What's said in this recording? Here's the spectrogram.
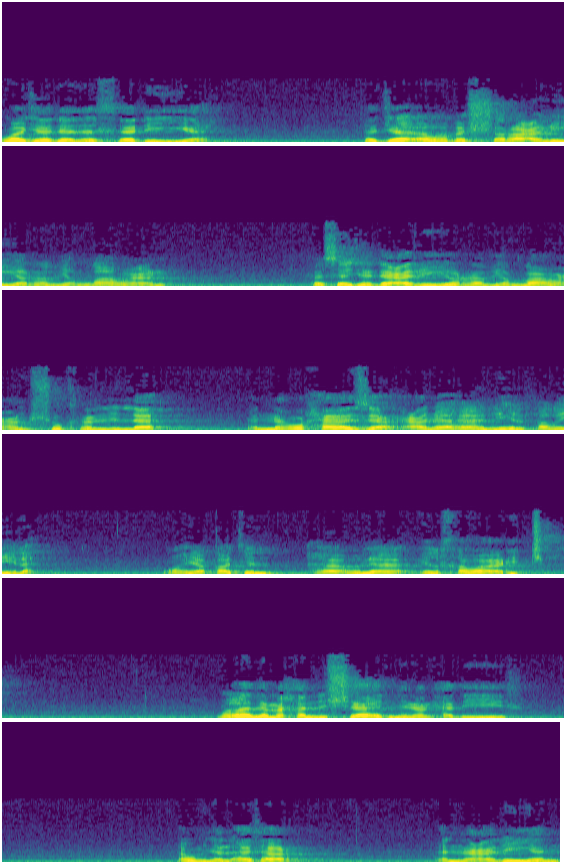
وجد ذا الثدية فجاء وبشر علي رضي الله عنه فسجد علي رضي الله عنه شكرا لله أنه حاز على هذه الفضيلة وهي قتل هؤلاء الخوارج. وهذا محل الشاهد من الحديث. أو من الأثر أن عليا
